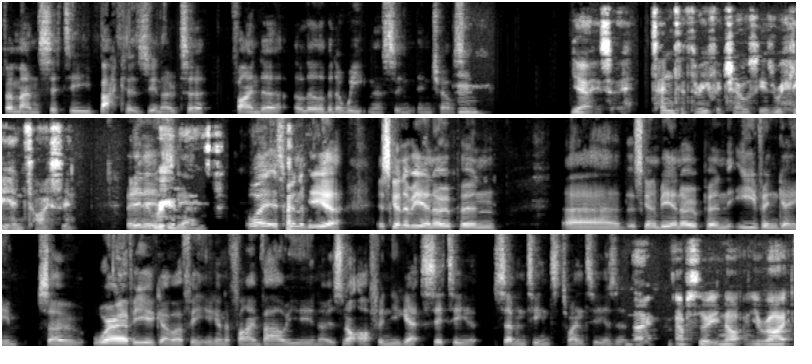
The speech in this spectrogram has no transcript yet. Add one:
for Man City backers, you know, to find a, a little bit of weakness in, in Chelsea. Mm. Yeah, it's 10 to 3 for Chelsea is really enticing. It is. really yeah. is. Well, it's going to be a it's going to be an open uh it's going to be an open even game. So wherever you go, I think you're going to find value. You know, it's not often you get City at 17 to 20, is it? No, absolutely not. You're right.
